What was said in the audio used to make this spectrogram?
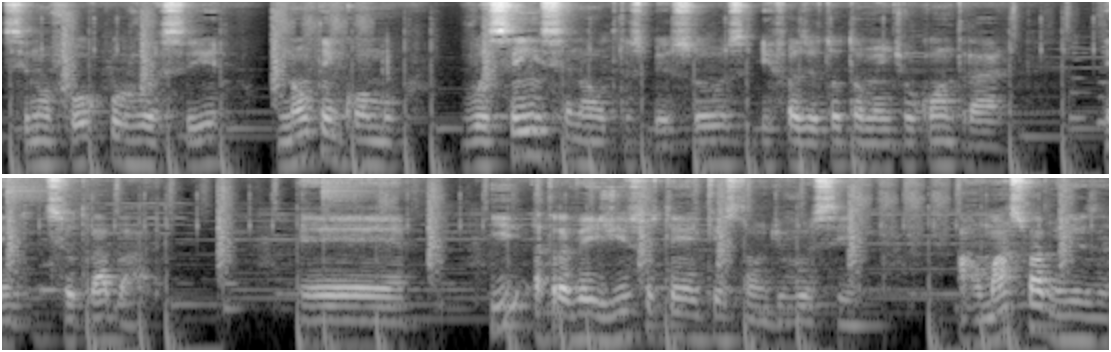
Se não for por você, não tem como você ensinar outras pessoas e fazer totalmente o contrário dentro do seu trabalho. É, e através disso tem a questão de você arrumar sua mesa,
